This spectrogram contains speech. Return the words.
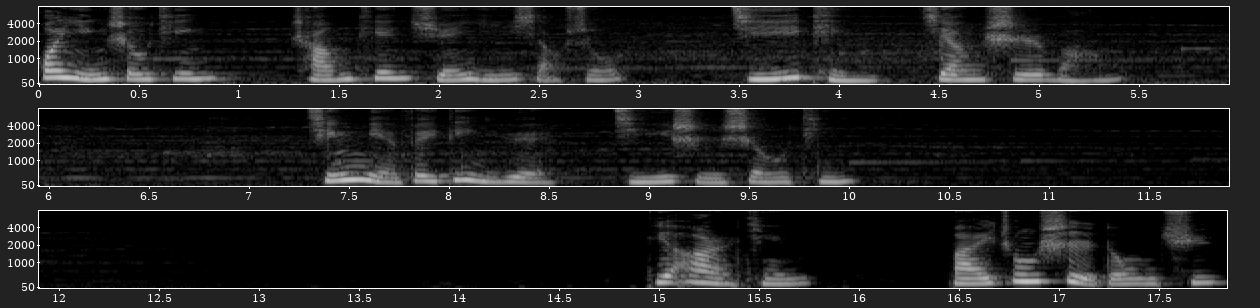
欢迎收听长篇悬疑小说《极品僵尸王》，请免费订阅，及时收听。第二天，白中市东区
